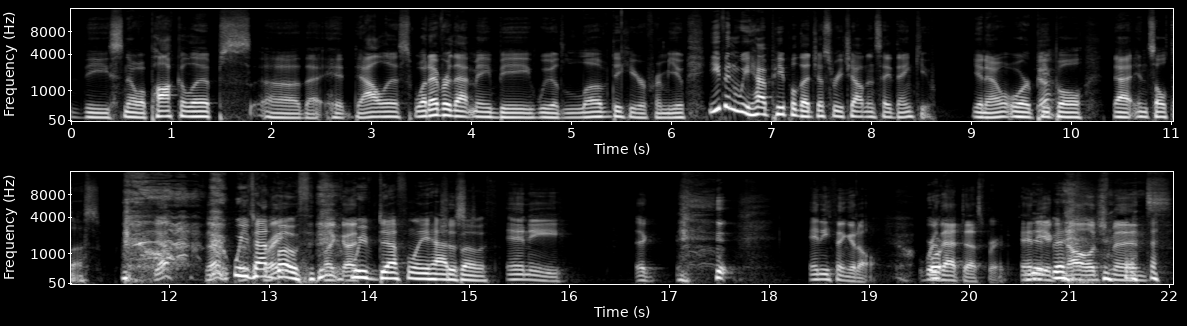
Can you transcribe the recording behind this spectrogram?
the snow apocalypse uh, that hit Dallas, whatever that may be, we would love to hear from you. Even we have people that just reach out and say thank you, you know, or Yeah. people that insult us. Yeah, yeah, We've had great. both. Like I, We've definitely had both. any anything at all. We're Or- that desperate. Any acknowledgments,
